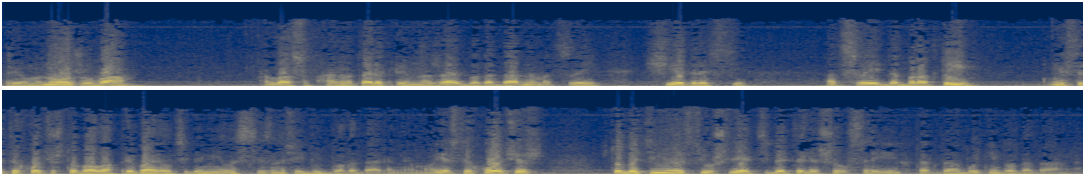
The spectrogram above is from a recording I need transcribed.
приумножу вам. Аллах Субхану Таля приумножает благодарным от своей щедрости, от своей доброты. Если ты хочешь, чтобы Аллах прибавил тебе милости, значит будь благодарен Ему. Если хочешь, чтобы эти милости ушли от тебя, ты лишился их, тогда будь неблагодарным.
